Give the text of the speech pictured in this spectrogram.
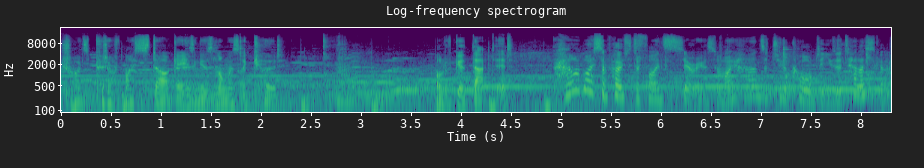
Tried to put off my stargazing as long as I could. A lot of good that did. How am I supposed to find Sirius when my hands are too cold to use a telescope?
